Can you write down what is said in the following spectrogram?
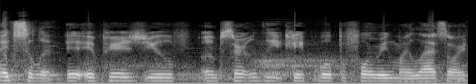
Excellent. It appears you've um, certainly capable of performing my last art.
